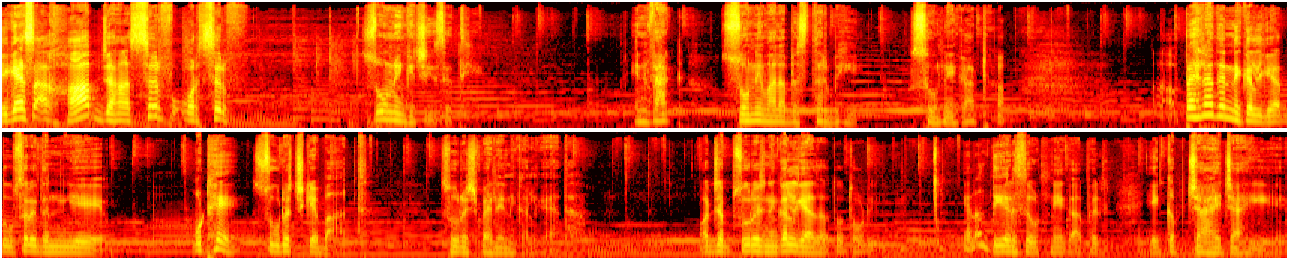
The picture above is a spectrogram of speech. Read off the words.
एक ऐसा ख्वाब जहाँ सिर्फ़ और सिर्फ़ सोने की चीज़ें थी। इनफैक्ट सोने वाला बिस्तर भी सोने का था। पहला दिन निकल गया, दूसरे दिन ये उठे सूरज के बाद। सूरज पहले निकल गया था। और जब सूरज निकल गया था तो थोड़ी ना देर से उठने का फिर एक कप चाय चाहिए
